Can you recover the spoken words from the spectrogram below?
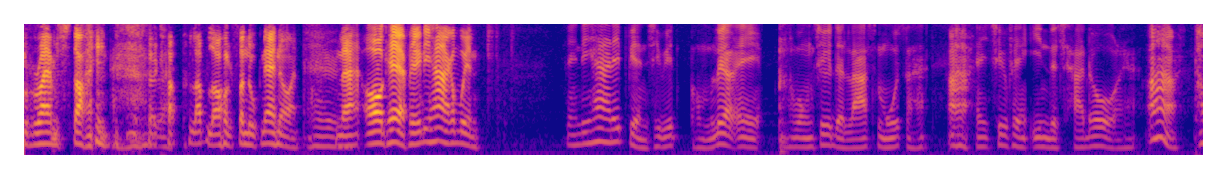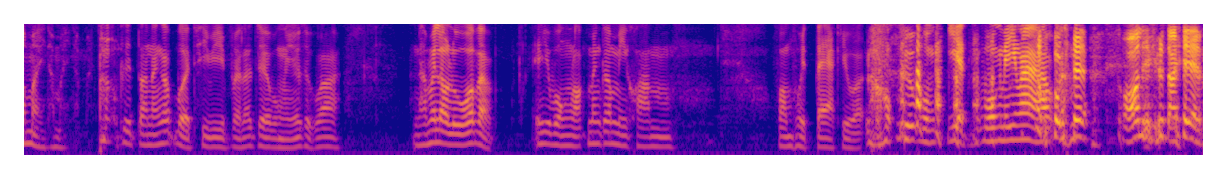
ำ Rammstein นะครับ รับรองสนุกแน่นอนเออนะโอเค เพลงที่ 5 ครับวินเพลงที่ 5 ได้เปลี่ยนชีวิต ผมเลือกไอ้วงชื่อ The Last Moose นะฮะอ่าไอ้ชื่อเพลง In the Shadow นะฮะอ่าทำไมทำไมทำไม คือตอนนั้นก็เปิดทีวีไปแล้วเจอวงนี้รู้สึกว่าทำให้เรารู้ว่าแบบไอ้วงล็อกแม่งก็มีความ ความห่วยแตกอยู่อะคือผมเกลียดวงนี้มากครับโอเคอ๋อนี่คือสาเหตุ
